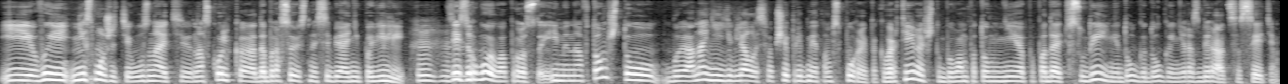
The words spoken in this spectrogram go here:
и вы не сможете узнать, насколько добросовестно себя они повели. Мгм. Здесь другой вопрос именно в том, чтобы она не являлась вообще предметом спора, эта квартира, чтобы вам потом не попадать в суды и недолго-долго не разбираться с этим.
